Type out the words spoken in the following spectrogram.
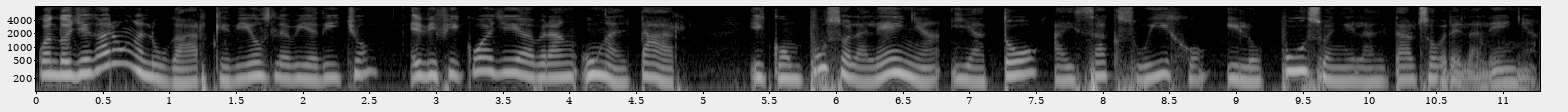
Cuando llegaron al lugar que Dios le había dicho, edificó allí Abraham un altar y compuso la leña y ató a Isaac su hijo y lo puso en el altar sobre la leña.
